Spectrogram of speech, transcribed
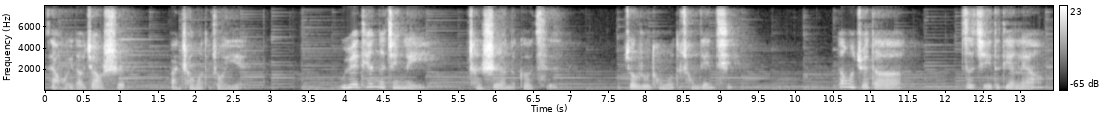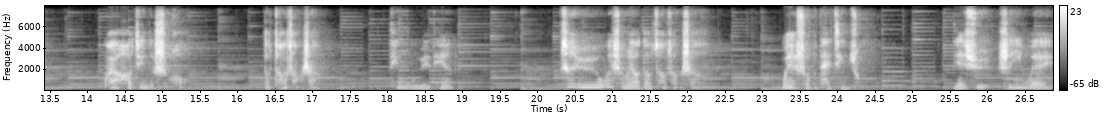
再回到教室完成我的作业。五月天的经历，成诗人的歌词，就如同我的充电器。当我觉得自己的电量快要耗尽的时候，到操场上听五月天。至于为什么要到操场上，我也说不太清楚。也许是因为，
